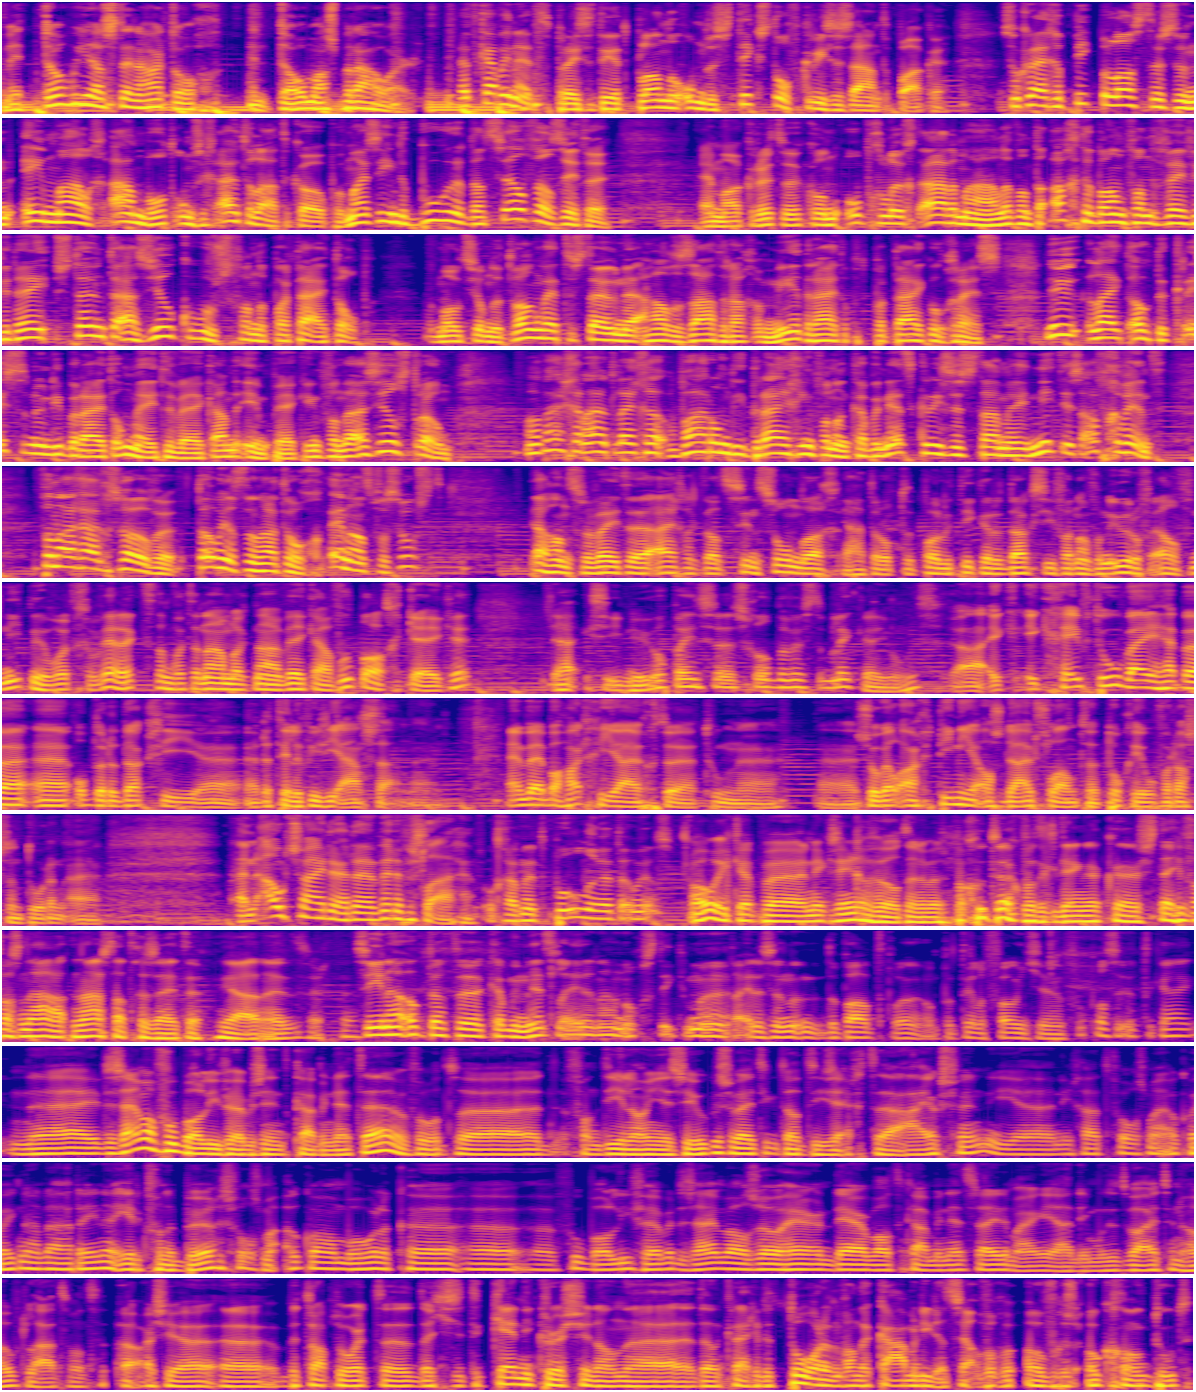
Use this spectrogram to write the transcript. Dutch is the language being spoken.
Met Tobias den Hartog en Thomas Brouwer. Het kabinet presenteert plannen om de stikstofcrisis aan te pakken. Zo krijgen piekbelasters een eenmalig aanbod om zich uit te laten kopen. Maar zien de boeren dat zelf wel zitten? En Mark Rutte kon opgelucht ademhalen, want de achterban van de VVD steunt de asielkoers van de partijtop. De motie om de dwangwet te steunen haalde zaterdag een meerderheid op het partijcongres. Nu lijkt ook de ChristenUnie bereid om mee te werken aan de inperking van de asielstroom. Maar wij gaan uitleggen waarom die dreiging van een kabinetscrisis daarmee niet is afgewend. Vandaag aangeschoven Tobias den Hartog en Hans van Soest. Ja, Hans, we weten eigenlijk dat sinds zondag ja, er op de politieke redactie vanaf een uur of elf niet meer wordt gewerkt. Dan wordt er namelijk naar WK voetbal gekeken. Ja, ik zie nu opeens uh, schuldbewuste blikken, jongens. Ja, ik, ik geef toe, wij hebben uh, op de redactie uh, de televisie aanstaan. en we hebben hard gejuicht toen zowel Argentinië als Duitsland toch heel verrassend door een een outsider uh, werden verslagen. Hoe gaat het met de pool, uh, Tobias? Oh, ik heb uh, niks ingevuld. En dat was maar goed ook, want ik denk dat ik er stevast na, naast had gezeten. Ja, nee, dat is echt, Zie je nou ook dat de kabinetsleden nou nog stiekem tijdens een debat op, op een telefoontje voetbal zitten te kijken? Nee, er zijn wel voetballiefhebbers in het kabinet. Hè? Bijvoorbeeld van Dylan Jezielkes weet ik dat. Die is echt Ajax-fan. Die, die gaat volgens mij elke week naar de arena. Erik van den Burg is volgens mij ook wel een behoorlijke voetballiefhebber. Er zijn wel zo her en der wat kabinetsleden. Maar ja, die moeten het wel uit hun hoofd laten. Want als je betrapt wordt uh, dat je zit te candy crushen, dan, uh, dan krijg je de toren van de Kamer, die dat zelf overigens ook gewoon doet,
